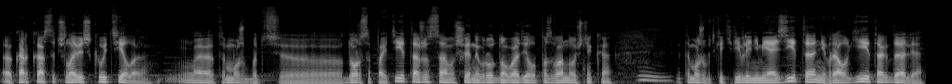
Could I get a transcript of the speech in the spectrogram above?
Э, каркаса человеческого тела. Это может быть э, дорсопатия, та же самая, шейно-грудного отдела позвоночника. Mm. Это может быть какие-то явления миозита, невралгии и так далее.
